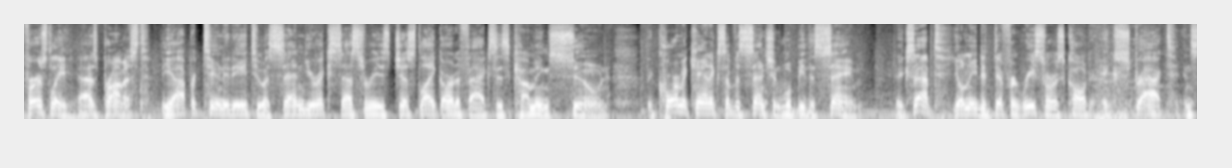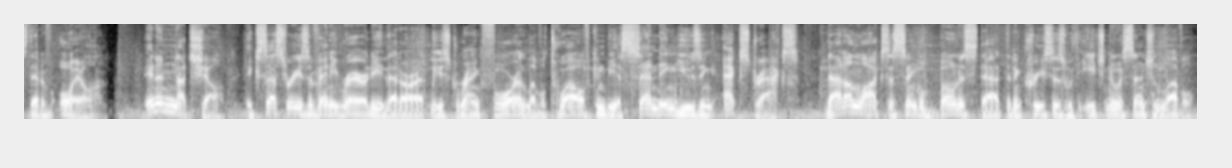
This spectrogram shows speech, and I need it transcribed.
Firstly, as promised, the opportunity to ascend your accessories just like artifacts is coming soon. The core mechanics of Ascension will be the same, except you'll need a different resource called Extract instead of Oil. In a nutshell, accessories of any rarity that are at least rank 4 and level 12 can be ascending using extracts. That unlocks a single bonus stat that increases with each new ascension level,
